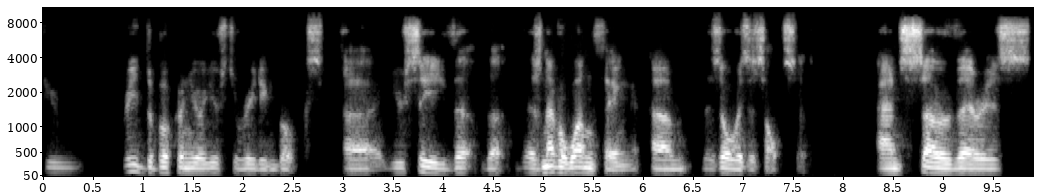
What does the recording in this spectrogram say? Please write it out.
you read the book and you're used to reading books, uh, you see that that there's never one thing. Um, there's always its opposite, and so there is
